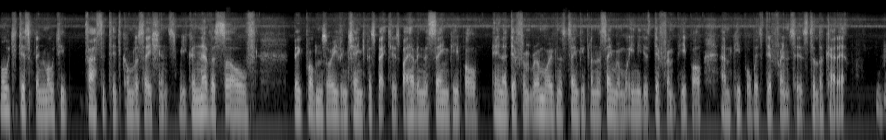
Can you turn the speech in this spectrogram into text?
multidiscipline, multifaceted conversations. You can never solve big problems or even change perspectives by having the same people in a different room or even the same people in the same room. What you need is different people and people with differences to look at it. Mm-hmm.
